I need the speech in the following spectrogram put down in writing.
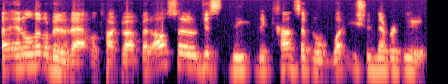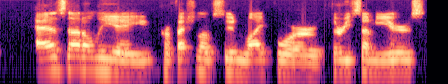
uh, and a little bit of that we'll talk about, but also just the, the concept of what you should never do. As not only a professional of student life for 30 some years,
